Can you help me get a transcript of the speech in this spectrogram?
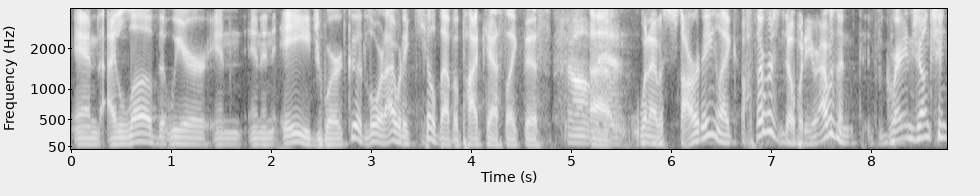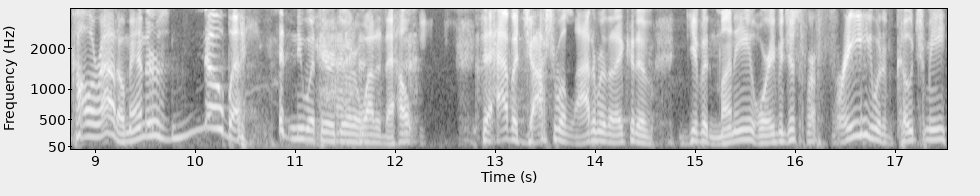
And I love that we are in in an age where, good lord, I would have killed to have a podcast like this oh, uh, when I was starting. Like oh, there was nobody. I was in Grand Junction, Colorado. Man, there was nobody that knew what yes. they were doing or wanted to help me to have a Joshua Latimer that I could have given money or even just for free, he would have coached me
